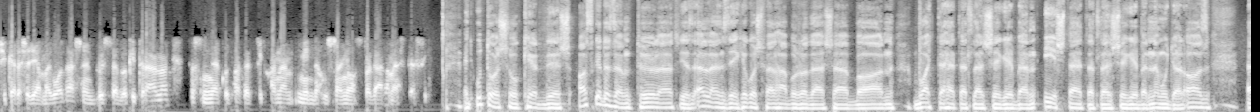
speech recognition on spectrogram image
sikeres egy olyan megoldás, amit Brüsszelből kitalálnak, és azt mondják, hogy ha tetszik, hanem mind a 28 tagállam ezt teszi. Egy utolsó kérdés. Azt kérdezem tőled, hogy az ellenzék jogos felháborodásában, vagy tehetetlenségében és tehetetlenségében nem ugyanaz, e,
